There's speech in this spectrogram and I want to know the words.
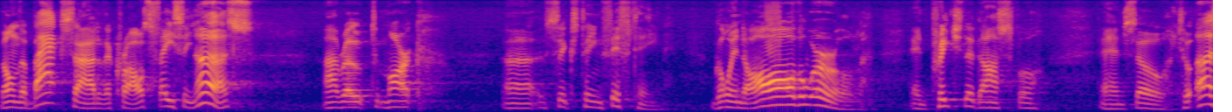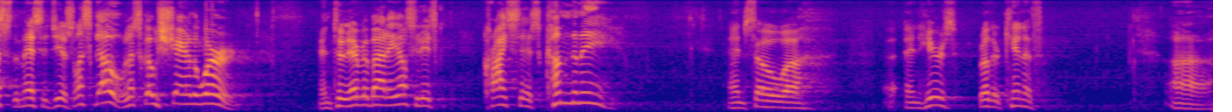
But on the back side of the cross, facing us, I wrote to Mark uh, 16, 15. Go into all the world and preach the gospel. And so to us, the message is let's go, let's go share the word. And to everybody else, it is Christ says, Come to me. And so, uh, and here's Brother Kenneth uh,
